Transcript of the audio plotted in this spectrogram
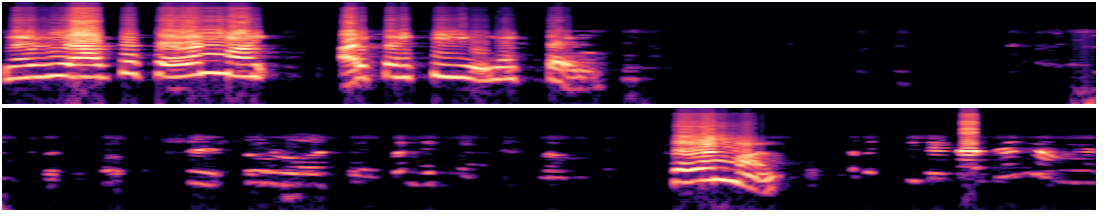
Maybe after seven months, I can see you next time. seven months. इसे कर देना मैं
